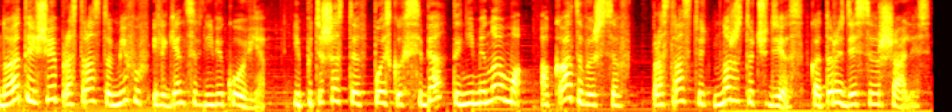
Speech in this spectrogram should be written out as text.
Но это еще и пространство мифов и легенд Средневековья. И путешествуя в поисках себя, ты неминуемо оказываешься в пространстве множество чудес, которые здесь совершались.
